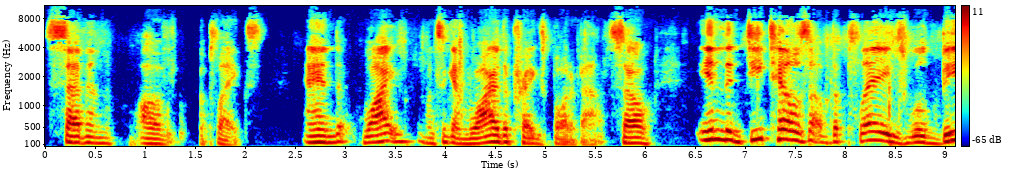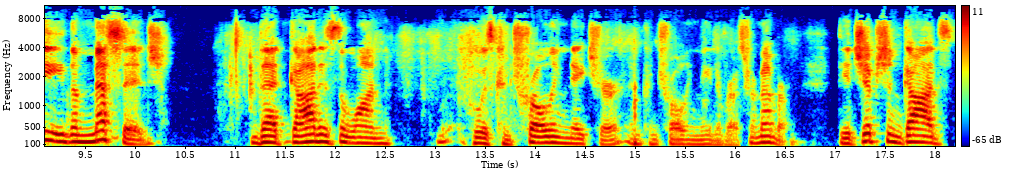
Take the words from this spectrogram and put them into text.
seven of the plagues. And why, once again, why are the plagues brought about? So, in the details of the plagues will be the message that God is the one who is controlling nature and controlling the universe. Remember, the Egyptian gods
